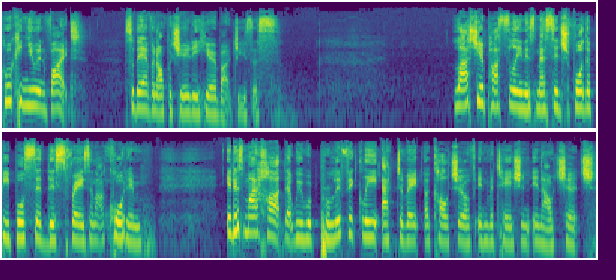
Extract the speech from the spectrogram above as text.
Who can you invite so they have an opportunity to hear about Jesus? Last year, Pastor Lee in his message for the people said this phrase, and I'll quote him It is my heart that we would prolifically activate a culture of invitation in our church.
